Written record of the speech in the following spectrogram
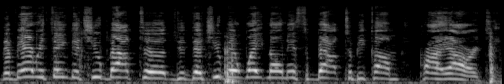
The very thing that you about to that you've been waiting on is about to become priority.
